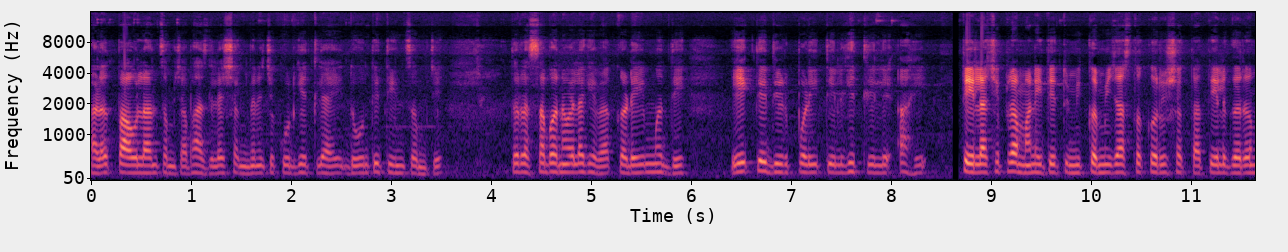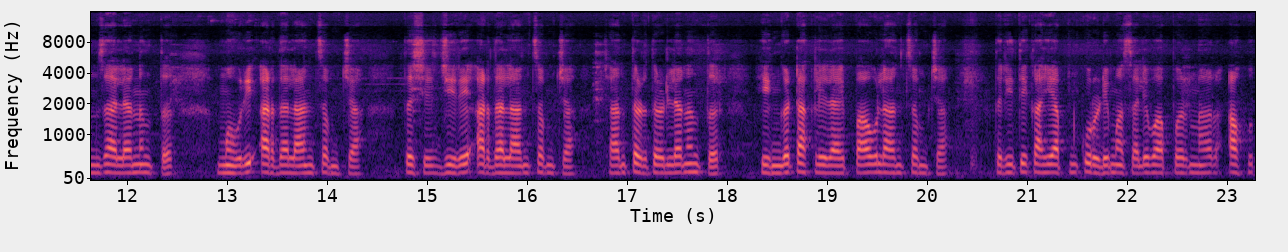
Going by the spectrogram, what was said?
हळद पाव लहान चमचा भाजलेल्या शेंगदाण्याचे कूट घेतले आहे दोन ते तीन चमचे. तर रस्सा बनवायला घ्यावा. कढईमध्ये एक ते दीड पळी तेल घेतलेले आहे. तेलाचे प्रमाण इथे तुम्ही कमी जास्त करू शकता. तेल गरम झाल्यानंतर मोहरी अर्धा लहान चमचा तसेच जिरे अर्धा लहान चमचा छान तडतडल्यानंतर हिंग टाकलेला आहे पाव लहान चमचा. तर इथे काही आपण कोरडे मसाले वापरणार आहोत.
